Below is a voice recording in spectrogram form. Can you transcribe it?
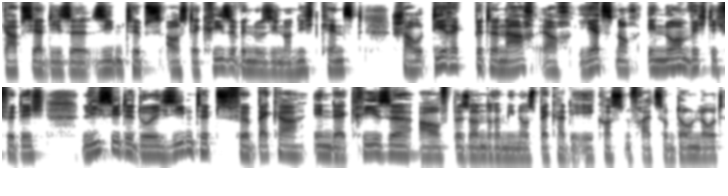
gab es ja diese sieben Tipps aus der Krise. Wenn du sie noch nicht kennst, schau direkt bitte nach. Auch jetzt noch enorm wichtig für dich. Lies sie dir durch. Sieben Tipps für Bäcker in der Krise auf besondere-bäcker.de kostenfrei zum Download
